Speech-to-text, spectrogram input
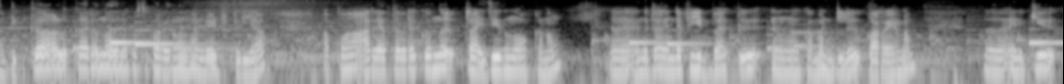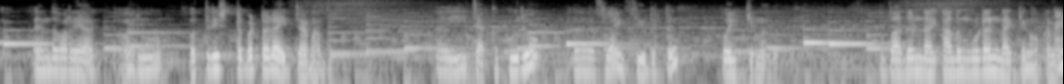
അധികം ആൾക്കാരൊന്നും അതിനെക്കുറിച്ച് പറയുന്നത് ഞാൻ കേട്ടിട്ടില്ല. അപ്പോൾ അറിയാത്തവരൊക്കെ ഒന്ന് ട്രൈ ചെയ്ത് നോക്കണം. എന്നിട്ട് അതിന്റെ ഫീഡ്ബാക്ക് കമന്റിൽ പറയണം. എനിക്ക് എന്താ പറയുക ഒരു ഒത്തിരി ഇഷ്ടപ്പെട്ട ഒരു ഐറ്റമാണ് അത്. ഈ ചക്കക്കുരു സ്ലൈസ് ചെയ്തിട്ട് പൊരിക്കുന്നത്. അപ്പോൾ അത് ഉണ്ടാക്കി അതും കൂടെ ഉണ്ടാക്കി നോക്കണേ.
